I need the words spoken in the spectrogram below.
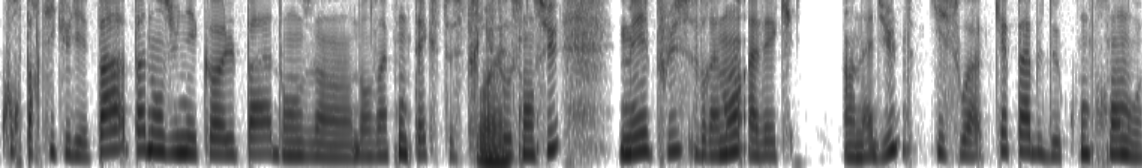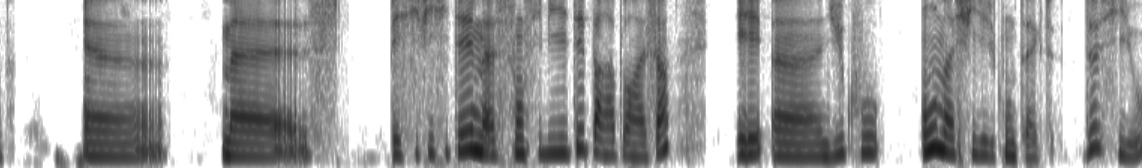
cours particulier, pas, pas dans une école, pas dans un, dans un contexte stricto sensu, mais plus vraiment avec un adulte qui soit capable de comprendre ma spécificité, ma sensibilité par rapport à ça. Et euh, du coup, on m'a filé le contact de Silou.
